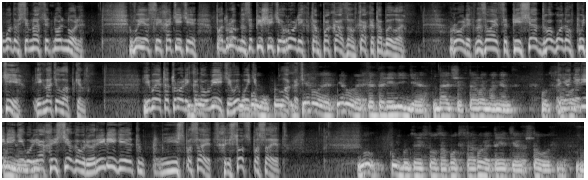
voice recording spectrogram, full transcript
года в 17.00. Вы, если хотите подробно, запишите ролик, там показан, как это было. Ролик называется «52 года в пути» Игнатий Лапкин. И вы этот ролик, когда увидите, вы будете плакать. Первое, первое – это религия. Дальше, второй момент. Вот второе, я не о религии говорю, я о Христе говорю. Религия это не спасает, Христос спасает. Ну, пусть будет Христос, а вот второе, третье, что вы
